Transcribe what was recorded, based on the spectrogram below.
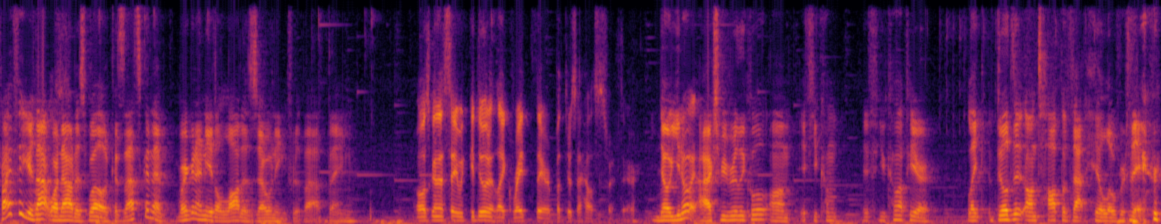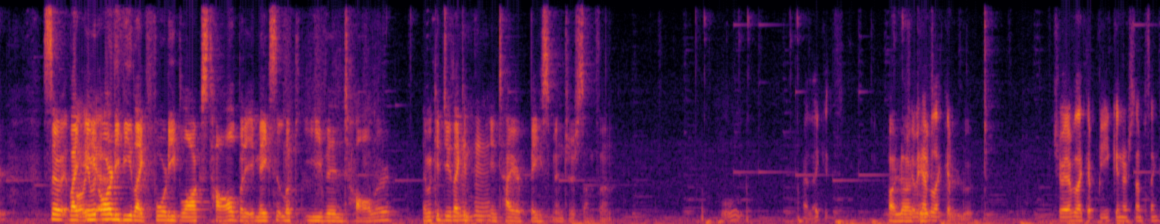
Probably figure that one out as well, because that's gonna we're gonna need a lot of zoning for that thing. I was gonna say we could do it like right there, but there's a house right there. No, you know what? Actually, be really cool. Um, if you come if you come up here, like build it on top of that hill over there. so like Oh, it would yes. already be like 40 blocks tall, but it makes it look even taller. Then we could do like an Mhm. entire basement or something. Ooh, I like it. I like Should we have, like, a-. Should we have like a beacon or something?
